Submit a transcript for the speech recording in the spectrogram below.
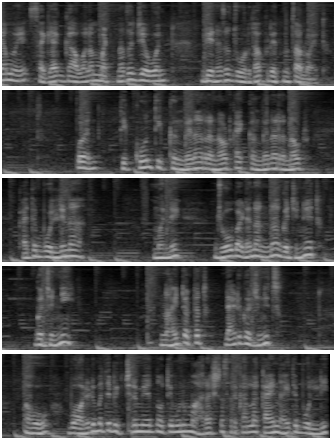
त्यामुळे सगळ्या गावाला मटणाचं जेवण देण्याचा जोरदार प्रयत्न चालू आहेत. पण ती कोण? ती कंगना रनआउट काय कंगना रनआउट काय तर बोलली ना. म्हणे जो बायडन अण्णा गजनी आहेत. गजनी? नाही तटत. डायरेक्ट गजनीच. अहो बॉलिवूडमध्ये पिक्चर मिळत नव्हते म्हणून महाराष्ट्र सरकारला काय नाही ते बोलली.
